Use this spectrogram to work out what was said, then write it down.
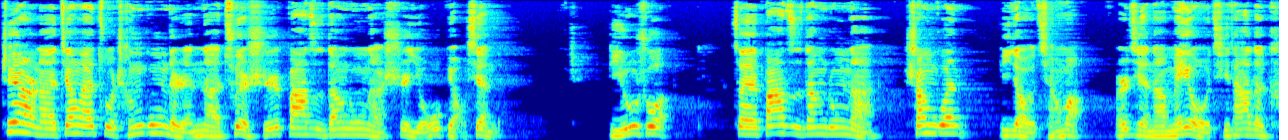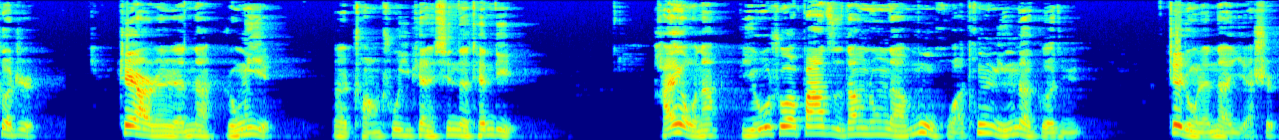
这样呢，将来做成功的人呢，确实八字当中呢是有表现的。比如说，在八字当中呢，伤官比较强旺。而且呢，没有其他的克制，这样的人呢，容易呃闯出一片新的天地。还有呢，比如说八字当中的木火通明的格局，这种人呢，也是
